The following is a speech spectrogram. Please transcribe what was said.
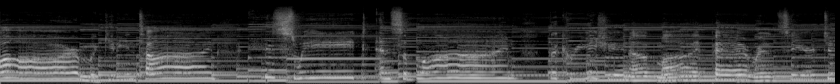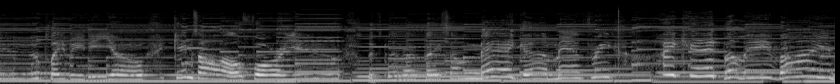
Armagideon time is sweet and sublime. The creation of my parents here to play video games all for you. Let's gonna play some Mega Man 3. I can't believe I am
